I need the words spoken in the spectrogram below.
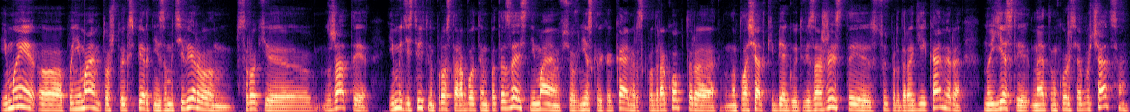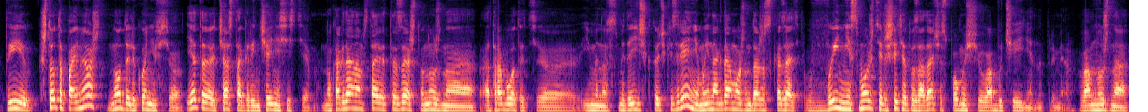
И мы э, понимаем то, что эксперт не замотивирован, сроки э, сжатые, и мы действительно просто работаем по ТЗ, снимаем все в несколько камер с квадрокоптера, на площадке бегают визажисты, супер дорогие камеры, но если на этом курсе обучаться, ты что-то поймешь, но далеко не все. И это часто ограничение системы. Но когда нам ставят ТЗ, что нужно отработать э, именно с методической точки зрения, мы иногда можем даже сказать, вы не сможете решить эту задачу с помощью обучения, например. Вам нужно,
